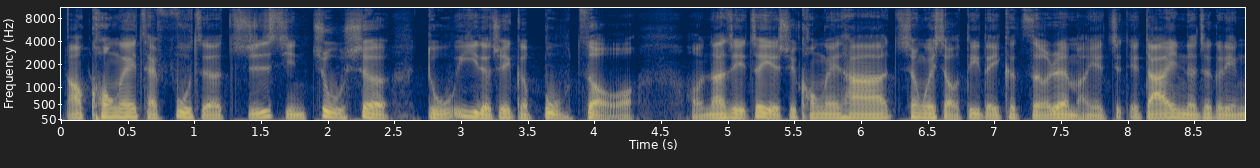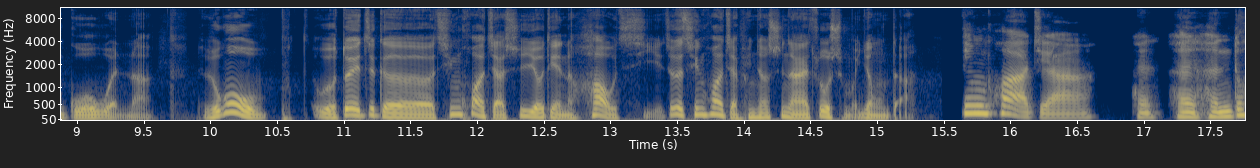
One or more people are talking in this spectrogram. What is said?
然后空 A 才负责执行注射毒液的这个步骤哦。哦，那这这也是空 A 他身为小弟的一个责任嘛，也也答应了这个连国文啦。如果我我对这个氰化钾是有点好奇，这个氰化钾平常是拿来做什么用的？氰化钾很很很多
